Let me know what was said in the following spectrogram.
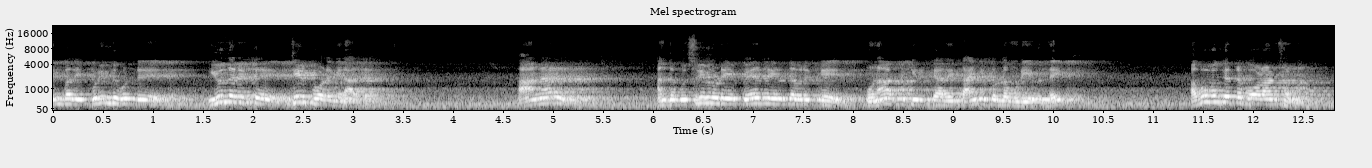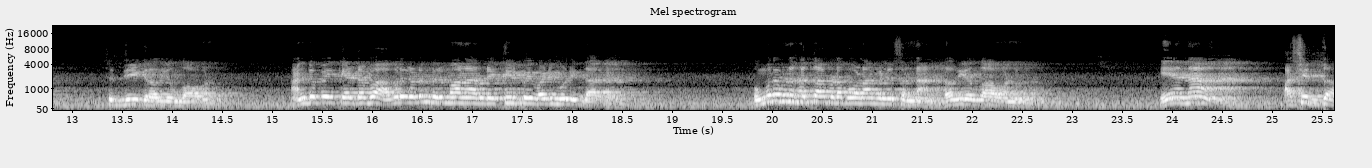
என்பதை புரிந்து கொண்டு யூதனுக்கு தீர்ப்பு வழங்கினார்கள். ஆனால் அந்த முஸ்லிம்களுடைய பேரில் இருந்தவருக்கு முனாஃபிக் இருக்கு அதை தாங்கிக் கொள்ள முடியவில்லை. அபுபக்கர்ட்ட போலான்னு சொன்னான். சித்திக் ரவியுல்லாவன் அங்கே போய் கேட்டப்போ அவர்களும் பெருமானாருடைய தீர்ப்பை வழிமொழிந்தார்கள். உமரபின் ஹத்தாப்பிட போலாம் என்று சொன்னான் ரவியுல்லாவன் ஏன்னா அசித்தா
